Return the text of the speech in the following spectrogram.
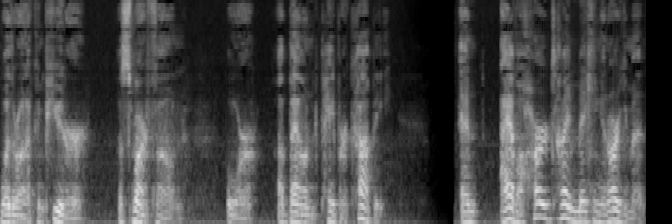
whether on a computer, a smartphone, or a bound paper copy. And I have a hard time making an argument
